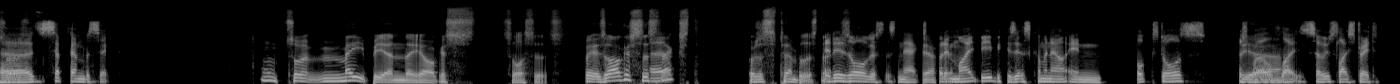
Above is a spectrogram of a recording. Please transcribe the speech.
so, uh, it's- it's september 6th mm, so it might be in the August solicits. Wait, is August this Uh, next? Or is it September this next? it is august that's next Yeah, but it might be because it's coming out in bookstores as Yeah. well like so it's like straight to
